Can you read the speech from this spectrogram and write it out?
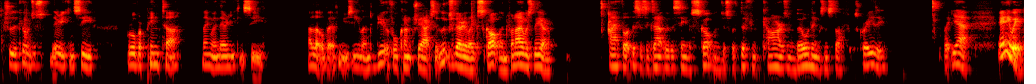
it's really cool. Just there you can see Browar Pinta thing when there you can see a little bit of New Zealand. Beautiful country actually. It looks very like Scotland. When I was there, I thought this is exactly the same as Scotland, just with different cars and buildings and stuff. It was crazy. But yeah, Anyway,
